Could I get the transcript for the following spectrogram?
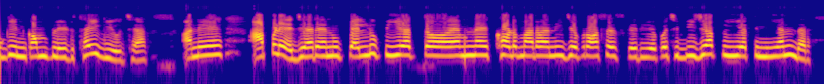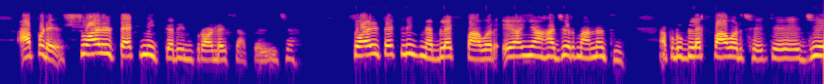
ઉગીને કમ્પ્લીટ થઈ ગયું છે અને આપણે જ્યારે એનું પહેલું પિયત એમને ખડ મારવાની જે પ્રોસેસ કરી હોય, પછી બીજા પિયતની અંદર આપણે સોઇલ ટેકનિક કરીને પ્રોડક્ટ્સ આપેલી છે. સોઇલ ટેકનિક ને બ્લેક પાવર એ અહીંયા હાજરમાં નથી. આપણું બ્લેક પાવર છે કે જે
